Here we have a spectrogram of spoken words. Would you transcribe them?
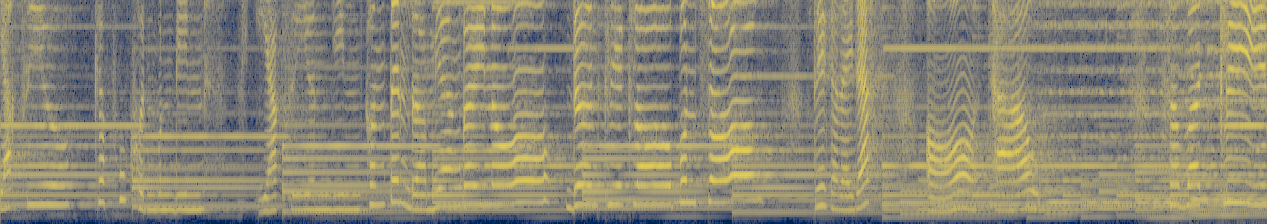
อยากจะอยู่กับผู้คนบนดิน อยากจะยันยินคนเต้นรำอย่างไรเนอเดินเคลียร์คลอบนสอง เรียกอะไรนะ อ๋อ สะบัดคลีบ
